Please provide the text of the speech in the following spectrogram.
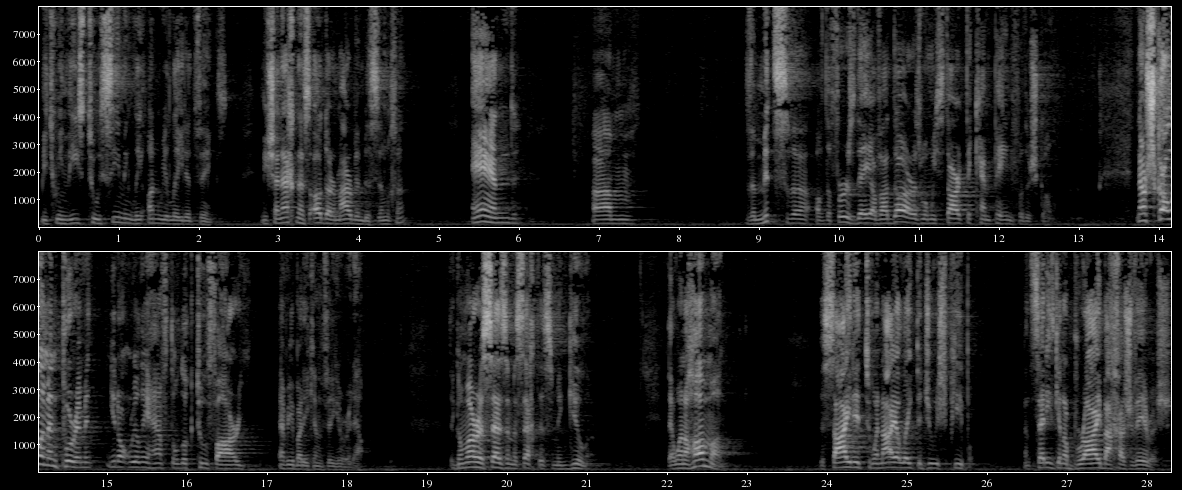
between these two seemingly unrelated things? Mishanechnes Adar Marbin Besimcha and um, the mitzvah of the first day of Adar is when we start the campaign for the Shkolim. Now, Shkolim and Purim, you don't really have to look too far. Everybody can figure it out. The Gemara says in Masechtas Megillah that when Haman decided to annihilate the Jewish people and said he's going to bribe Achashverosh,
